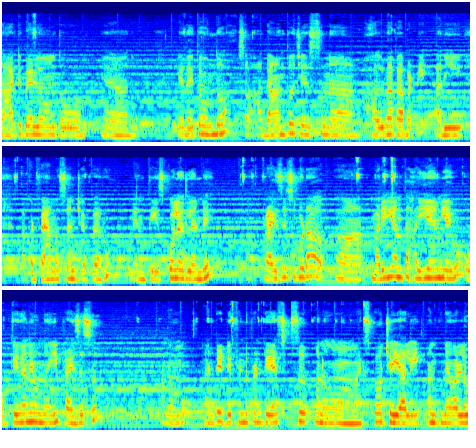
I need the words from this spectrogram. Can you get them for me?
తాటి బెల్లంతో ఏదైతే ఉందో సో దాంతో చేస్తున్న హల్వా కాబట్టి అది అక్కడ ఫేమస్ అని చెప్పారు. నేను తీసుకోలేదులేండి. ప్రైజెస్ కూడా మరీ అంత హై ఏం లేవు. ఓకేగానే ఉన్నాయి ప్రైజెస్. మనం అంటే డిఫరెంట్ డిఫరెంట్ టేస్ట్స్ మనం ఎక్స్ప్లోర్ చేయాలి అనుకునే వాళ్ళు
